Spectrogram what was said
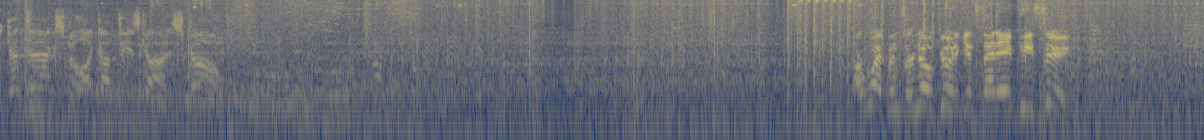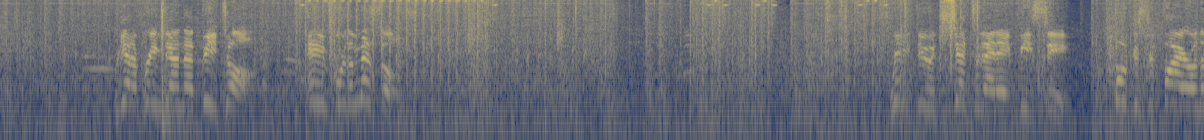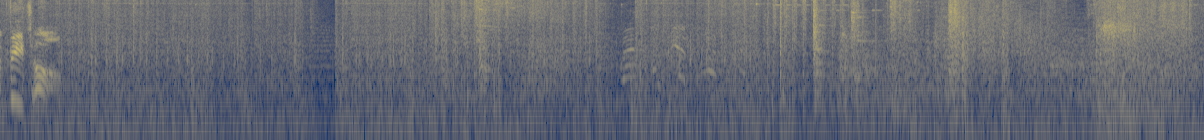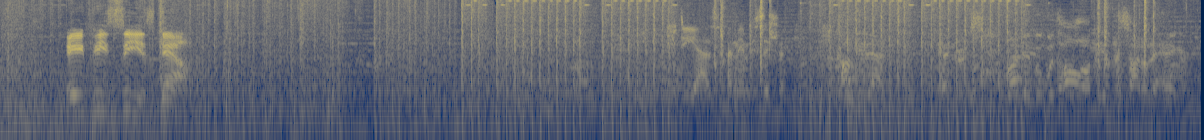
Get to exfil, I got these guys. Go! Our weapons are no good against that APC! We gotta bring down that VTOL! Aim for the missiles! We ain't doing shit to that APC! Focus your fire on the VTOL! APC is down. Diaz, I'm in position. Copy that. Hendricks, rendezvous with Hall on the other side of the hangar.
